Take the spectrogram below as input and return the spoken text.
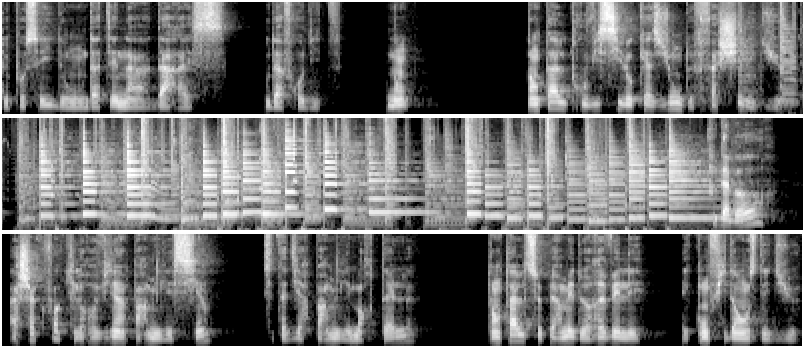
de Poséidon, d'Athéna, d'Arès ou d'Aphrodite. Non, Tantale trouve ici l'occasion de fâcher les dieux. D'abord, à chaque fois qu'il revient parmi les siens, c'est-à-dire parmi les mortels, Tantale se permet de révéler les confidences des dieux,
